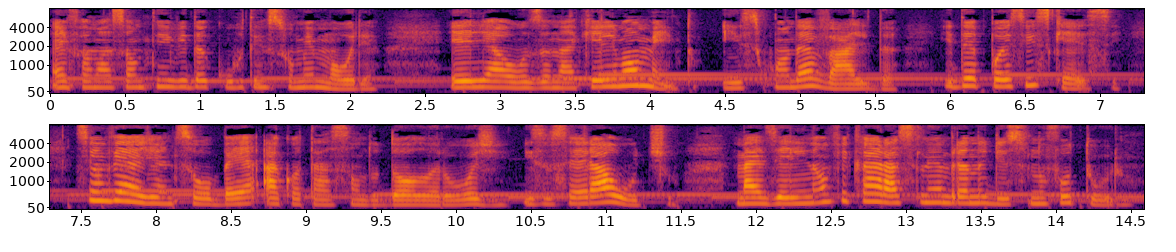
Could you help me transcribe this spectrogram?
A informação tem vida curta em sua memória. Ele a usa naquele momento, isso quando é válida, e depois se esquece. Se um viajante souber a cotação do dólar hoje, isso será útil, mas ele não ficará se lembrando disso no futuro.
